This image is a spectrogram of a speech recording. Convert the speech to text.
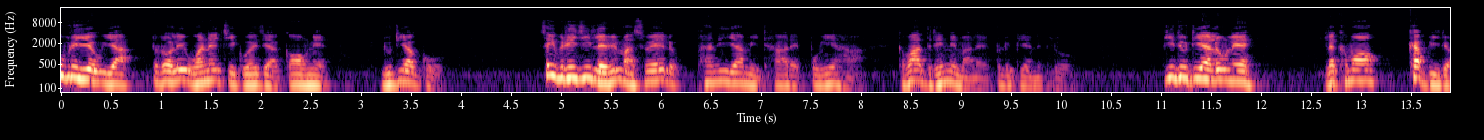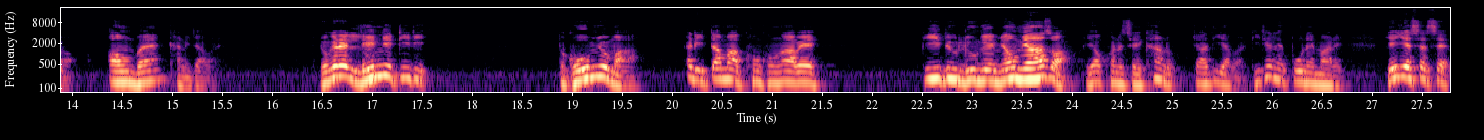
ဥပရိယုတ်အရတော်တော်လေးဝမ်းနဲ့ကြေကွဲစရာကောင်းတဲ့လူတစ်ယောက်ကိုစိတ်ပရိကြီးလေပြင်းမှာဆွဲလို့ဖမ်းဆီးရမိထားတဲ့ပုံရိပ်ဟာကမ္ဘာသတင်းတွေမှာလည်းဘလူပြန်နေတယ်လို့ပြည်သူတရားလုံးလဲလက်ခမောင်းခတ်ပြီးတော့အောင်ပန်းခံနေကြပါတယ်လွန်ခဲ့တဲ့၄နှစ်တိတိပဲခူးမြို့မှာအဲ့ဒီတမခွန်ခွန်ကပဲ ပြည်သူလူငယ်မြောင်များစွာအယောက်80ခန့်လို့ကြားသိရပါတယ်ဒီထက်လည်းပိုနေပါတယ်ရရဆက်ဆက်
